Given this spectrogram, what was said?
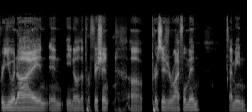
for you and i and and you know the proficient uh precision riflemen i mean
